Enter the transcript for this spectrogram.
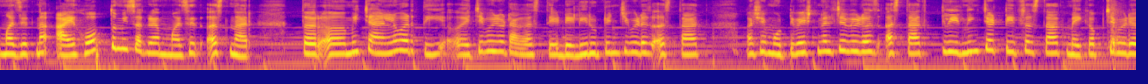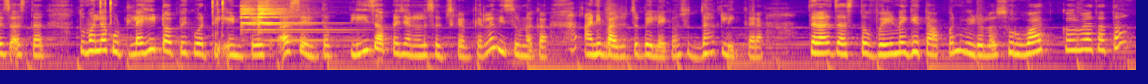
मजेत ना? आय होप तुम्ही सगळ्या मजेत असणार. तर मी चॅनलवरती याचे व्हिडिओ टाकत असते. डेली रुटीनचे व्हिडिओज असतात. असे मोटिवेशनलचे व्हिडिओज असतात क्लिनिंगचे टिप्स असतात मेकअपचे व्हिडिओज असतात. तुम्हाला कुठल्याही टॉपिकवरती इंटरेस्ट असेल तर प्लीज आपल्या चॅनलला सबस्क्राईब करायला विसरू नका. आणि बाजूचं बेल क्लिक करा. चला जास्त वेळ न घेता आपण व्हिडिओला सुरुवात करूयात आता.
